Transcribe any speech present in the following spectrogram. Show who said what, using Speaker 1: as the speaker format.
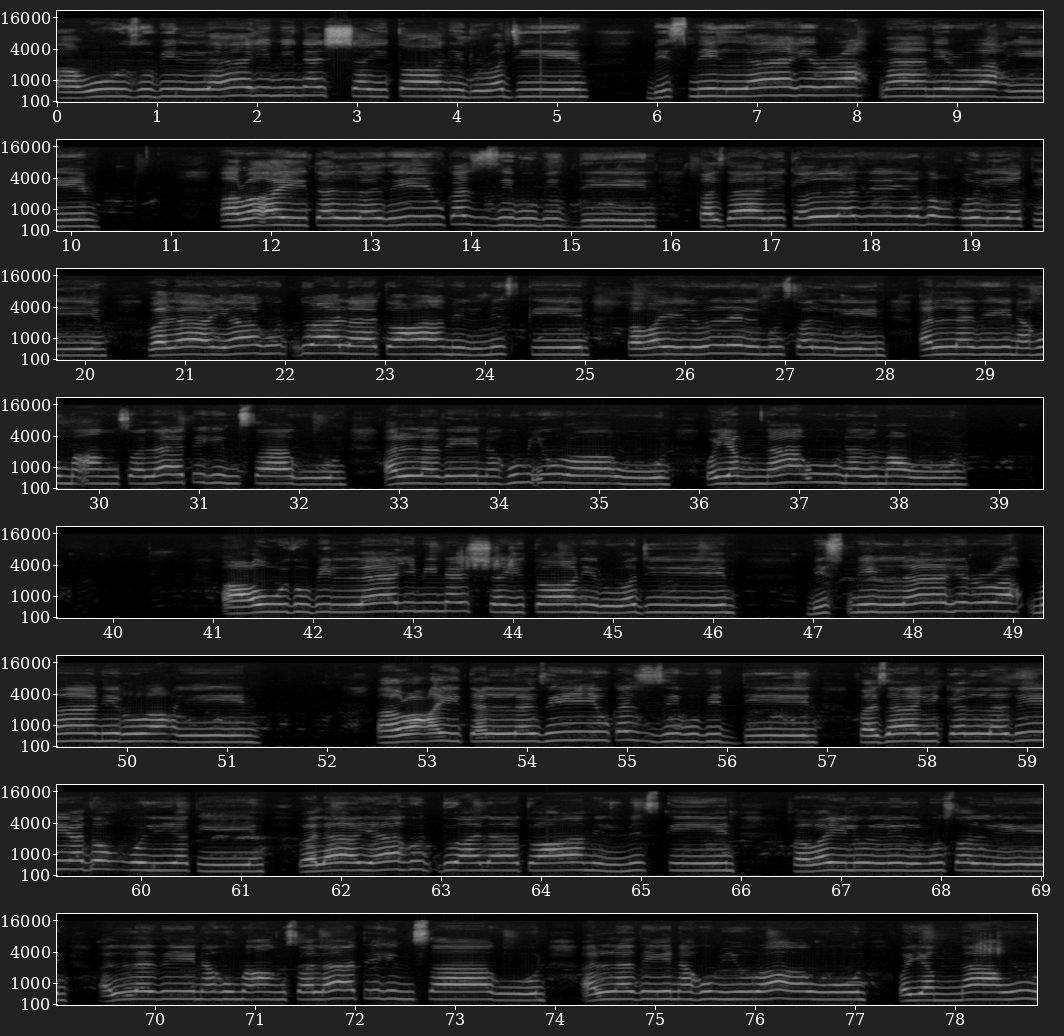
Speaker 1: أعوذ بالله من الشيطان الرجيم. بسم الله الرحمن الرحيم. أرأيت الذي يكذب بالدين؟ فذلك الذي يضع اليتيم. ولا يهد على طعام المسكين. فويل للمصلين. صلاتهم ساهون الذين هم يراءون ويمنعون المعون أعوذ بالله من الشيطان الرجيم. بسم الله الرحمن الرحيم. أرأيت الذي يكذب فذلك الذي يدع اليتيم ولا يهد على طعام المسكين فويل للمصلين الذين هم عن صلاتهم ساهون الذين هم يراءون ويمنعون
